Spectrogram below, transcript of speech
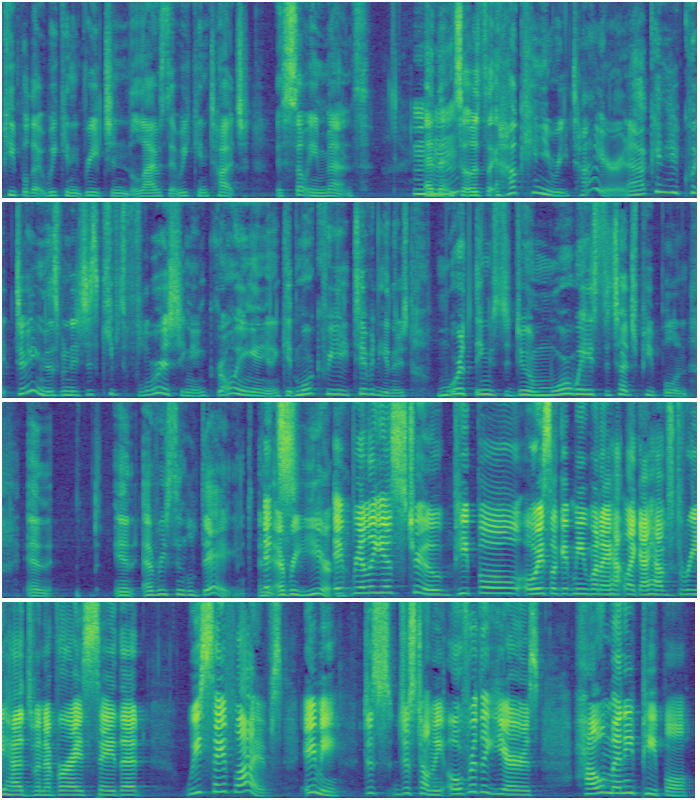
people that we can reach and the lives that we can touch is so immense. And Mm-hmm. then so it's like, how can you retire? And how can you quit doing this when it just keeps flourishing and growing and you get more creativity and there's more things to do and more ways to touch people and and in every single day and It's- every year. It really is true. People always look at me when I ha- like I have three heads whenever I say that we save lives. Amy, just just tell me over the years how many people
